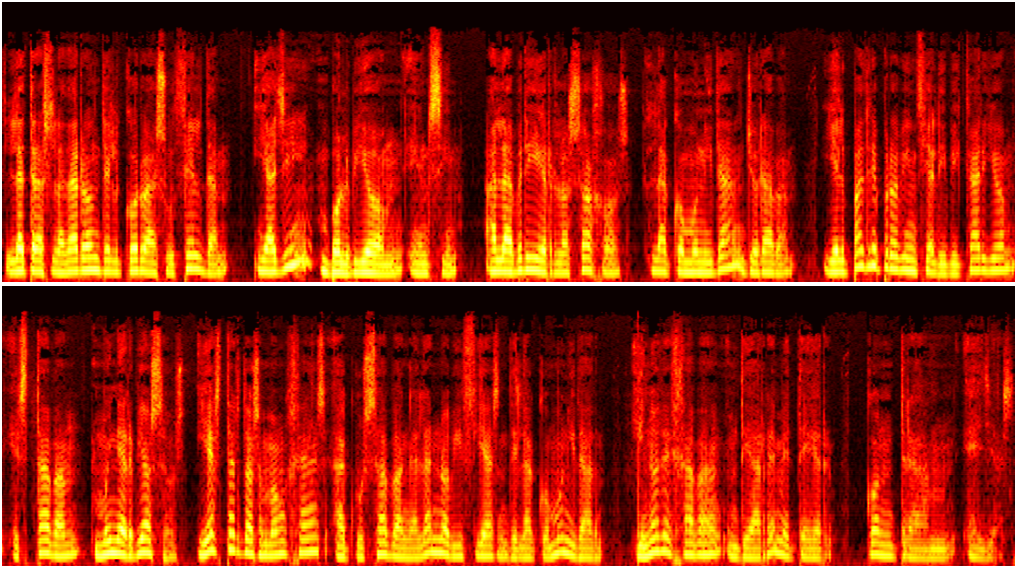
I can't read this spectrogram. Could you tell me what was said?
La trasladaron del coro a su celda y allí volvió en sí. Al abrir los ojos, la comunidad lloraba y el padre provincial y vicario estaban muy nerviosos y estas dos monjas acusaban a las novicias de la comunidad y no dejaban de arremeter contra ellas.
